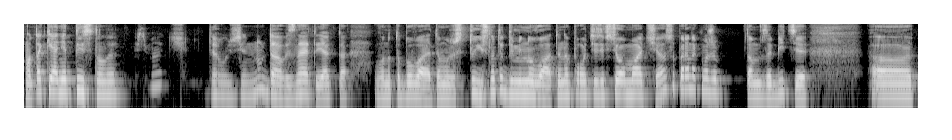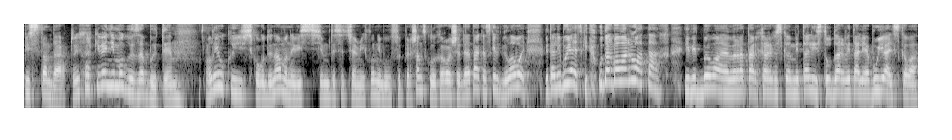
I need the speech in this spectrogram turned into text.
Отакі вони тиснули. Друзі, ну да, ви знаєте, як то воно то буває. Ти можеш тиснути, домінувати на протязі всього матча, а суперник може там забити після стандарту. І харків'яні могли забити. Але у київського Динамо на 87-й хвилині був супершанс, коли хороша йде атака, скид головою. Віталій Буяльський, удар по воротах! І відбиває воротар харківського металіста, удар Віталія Буяльського.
